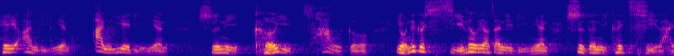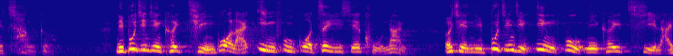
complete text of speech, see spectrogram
黑暗里面、暗夜里面，使你可以唱歌，有那个喜乐要在你里面，使得你可以起来唱歌。你不仅仅可以挺过来应付过这一些苦难。而且你不仅仅应付，你可以起来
